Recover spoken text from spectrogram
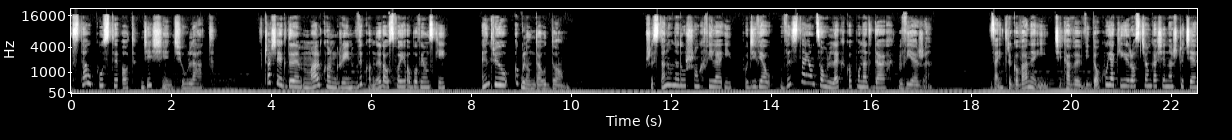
stał pusty od 10 lat. W czasie, gdy Malcolm Green wykonywał swoje obowiązki, Andrew oglądał dom. Przystanął na dłuższą chwilę i podziwiał wystającą lekko ponad dach wieżę. Zaintrygowany i ciekawy widoku, jaki rozciąga się na szczycie,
